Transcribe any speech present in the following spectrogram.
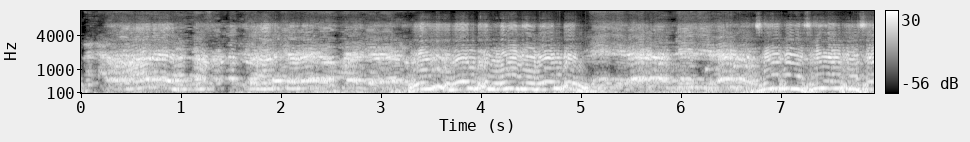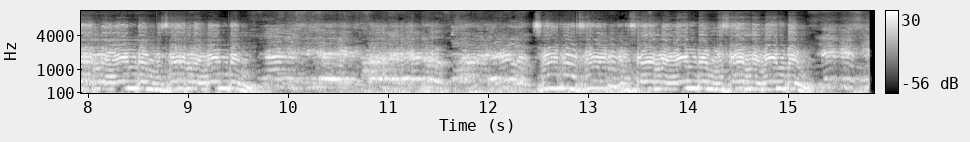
நீதி வேண்டும் நீதி வேண்டும். சிபிசி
